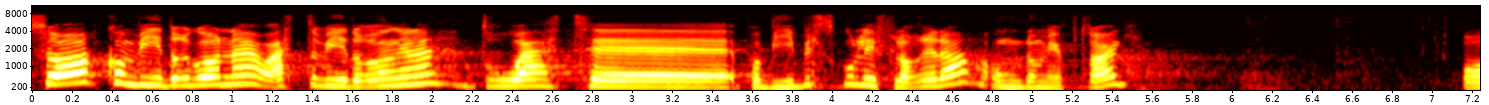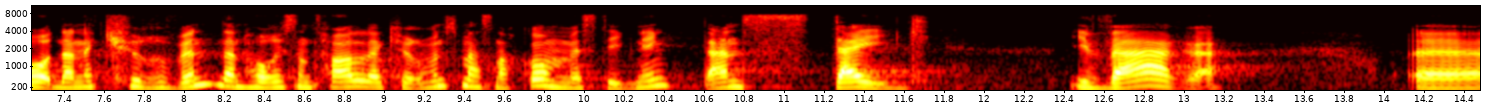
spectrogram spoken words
Så kom videregående, og etter videregående dro jeg til, på bibelskole i Florida, ungdom i oppdrag. Og denne kurven, den horisontale kurven som jeg snakker om med stigning, den steig i været. Eh,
